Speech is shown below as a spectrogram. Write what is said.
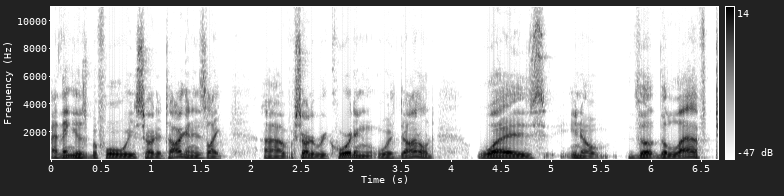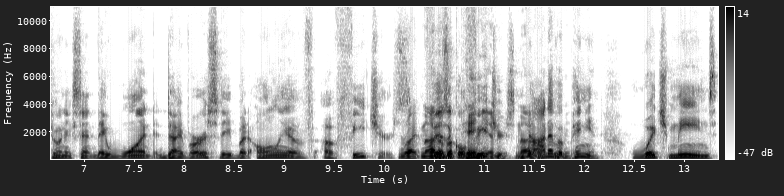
I think it was before we started talking. Is like uh, we started recording with Donald. Was you know the the left to an extent they want diversity, but only of of features, Right, not of physical opinion, features, not not, of of opinion. Which means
